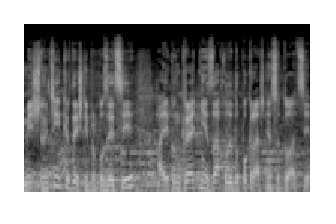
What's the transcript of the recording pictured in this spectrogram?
міщено не тільки критичні пропозиції, а й конкретні заходи до покращення ситуації.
